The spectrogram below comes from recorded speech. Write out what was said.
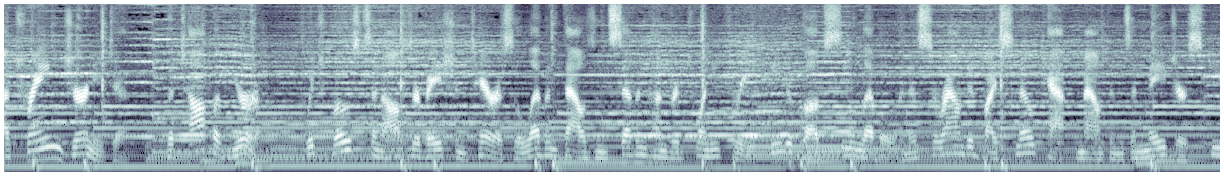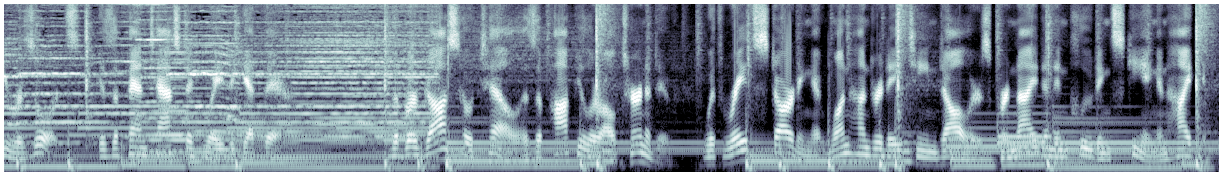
A train journey to the top of Europe which boasts an observation terrace 11,723 feet above sea level and is surrounded by snow-capped mountains and major ski resorts, is a fantastic way to get there. The Burgos Hotel is a popular alternative, with rates starting at $118 per night and including skiing and hiking.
